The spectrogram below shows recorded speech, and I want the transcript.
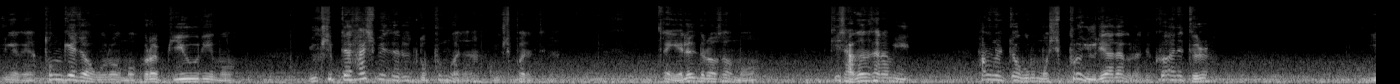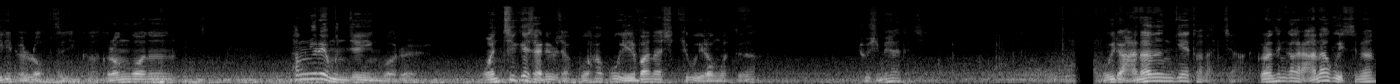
중에 그냥 통계적으로 뭐 그럴 비율이 뭐 60대 40대들은 높은 거잖아 60%면. 그냥 예를 들어서 뭐 키 작은 사람이 확률적으로 뭐 10% 유리하다 그러는데 그 안에 들 일이 별로 없으니까 그런 거는 확률의 문제인 거를 원칙의 자리로 잡고 하고 일반화시키고 이런 것들은 조심해야 되지. 오히려 안 하는 게 더 낫지. 그런 생각을 안 하고 있으면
